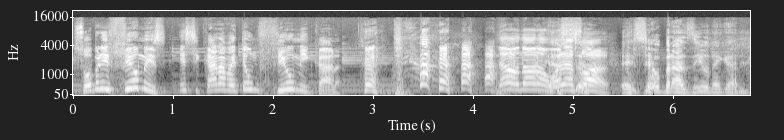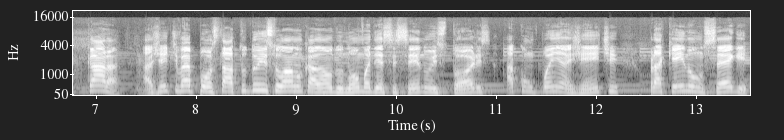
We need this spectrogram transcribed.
Sobre filmes. Esse cara vai ter um filme, cara. não, não, não. Olha Essa- só. Esse é o Brasil, né, cara? Cara, a gente vai postar tudo isso lá no canal do Nomad SC, no Stories. Acompanha a gente. Pra quem não segue,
